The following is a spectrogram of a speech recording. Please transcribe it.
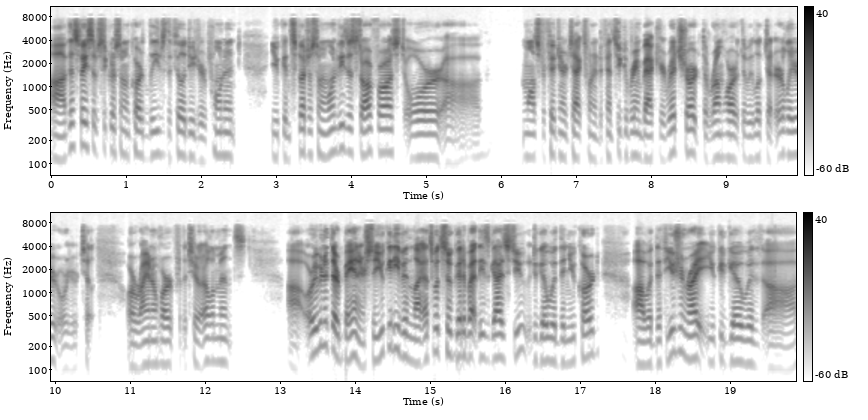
Uh, if this face-up Synchro Summon card leaves the field due to your opponent, you can special summon one Visas Starfrost or uh, monster 15 attack, 20 defense. You can bring back your Reichheart, the Riumheart that we looked at earlier, or your til or Reinoheart for the Tearlaments. Uh, or even if they're banished. So you could even like that's what's so good about these guys too. To go with the new card, uh, with the fusion, right? You could go with uh,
